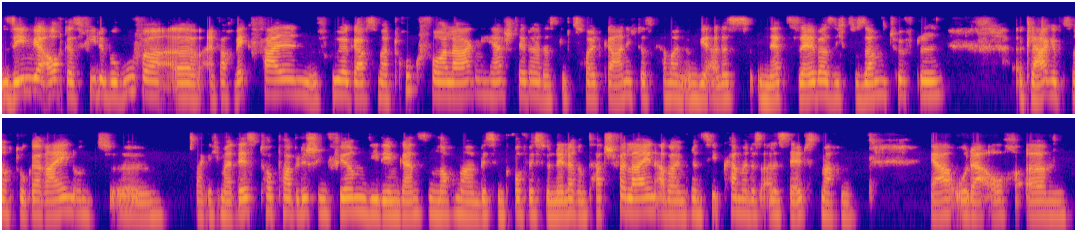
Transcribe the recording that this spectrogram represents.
sehen wir auch, dass viele Berufe einfach wegfallen. Früher gab es mal Druckvorlagenhersteller, das gibt es heute gar nicht. Das kann man irgendwie alles im Netz selber sich zusammentüfteln. Klar gibt es noch Druckereien und sage ich mal, Desktop-Publishing-Firmen, die dem Ganzen nochmal ein bisschen professionelleren Touch verleihen, aber im Prinzip kann man das alles selbst machen. Ja, oder auch ähm,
